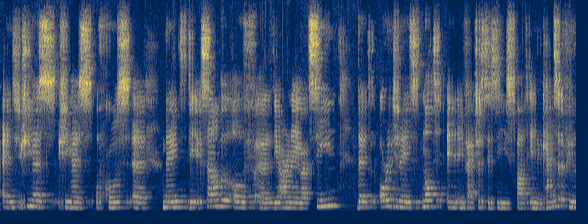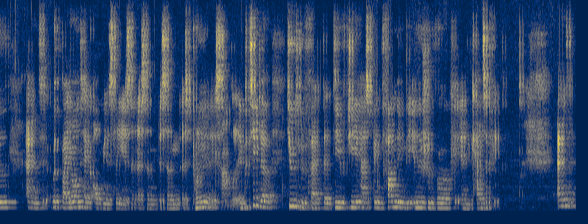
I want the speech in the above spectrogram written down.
And she has, she has, of course, uh, named the example of uh, the RNA vaccine that originates not in infectious disease, but in the cancer field. And with BioNTech, obviously, is, an, is, an, is, an, is a brilliant example, in particular due to the fact that DFG has been funding the initial work in the cancer field. And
